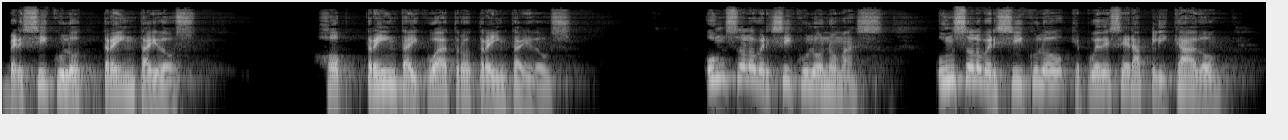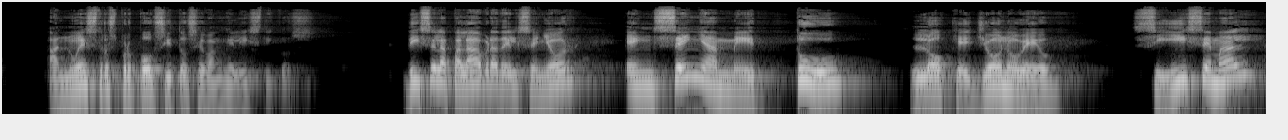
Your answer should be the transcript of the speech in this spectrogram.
versículo 32. Job 34, 32. Un solo versículo no más, un solo versículo que puede ser aplicado a nuestros propósitos evangelísticos. Dice la palabra del Señor, enséñame tú lo que yo no veo. Si hice mal,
